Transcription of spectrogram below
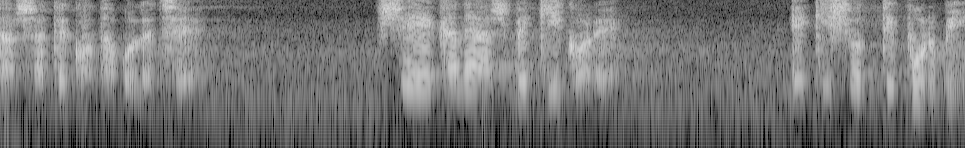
তার সাথে কথা বলেছে। সে এখানে আসবে কি করে? এ কি সত্যি পূর্বী?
